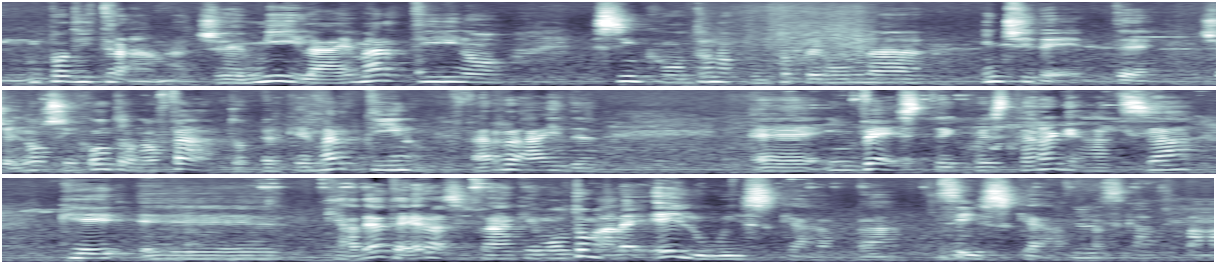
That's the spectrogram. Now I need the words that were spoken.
un po' di trama, cioè Mila e Martino si incontrano appunto per un incidente, cioè non si incontrano affatto perché Martino, che fa il rider, eh, investe questa ragazza che eh, cade a terra, si fa anche molto male e lui scappa. Sì, lui scappa. Lui scappa.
